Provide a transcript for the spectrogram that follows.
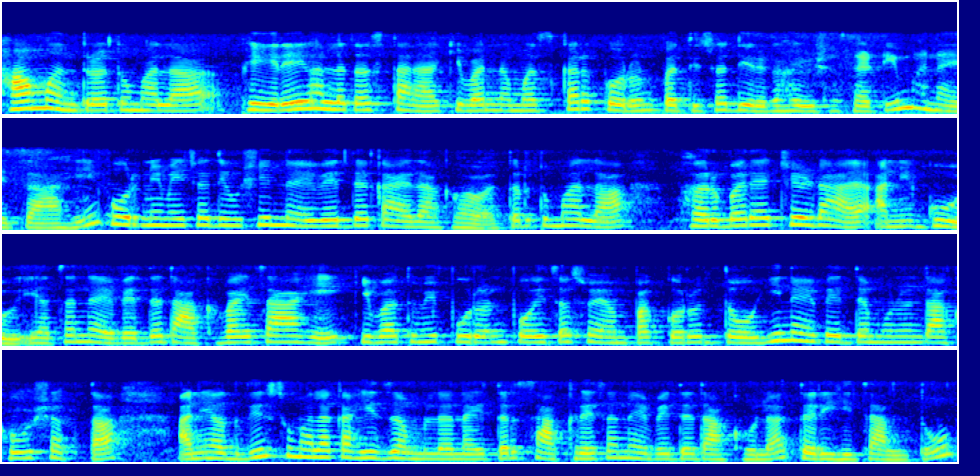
हा मंत्र तुम्हाला फेरे घालत असताना किंवा नमस्कार करून पतीच्या दीर्घायुष्यासाठी म्हणायचा आहे. पौर्णिमेच्या दिवशी नैवेद्य काय दाखवावा तर तुम्हाला हरभऱ्याची डाळ आणि गूळ याचा नैवेद्य दाखवायचा आहे किंवा तुम्ही पुरणपोळीचा स्वयंपाक करून तोही नैवेद्य म्हणून दाखवू शकता आणि अगदीच तुम्हाला काही जमलं नाही तर साखरेचा नैवेद्य दाखवला तरीही चालतो.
